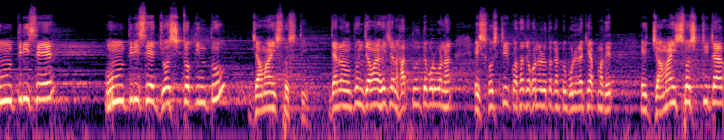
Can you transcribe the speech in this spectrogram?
উনত্রিশে উনত্রিশে জ্যৈষ্ঠ কিন্তু জামাই ষষ্ঠী। যারা নতুন জামাই হয়েছেন, হাত তুলতে বলব না, এই ষষ্ঠীর কথা যখন এলো তখন একটু বলে রাখি আপনাদের, এই জামাই ষষ্ঠীটার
